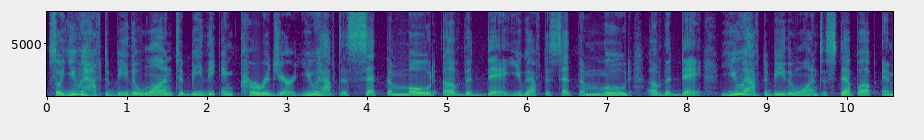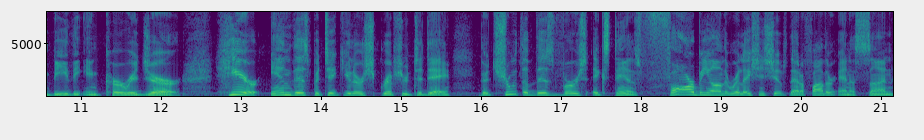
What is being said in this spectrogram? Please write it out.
So you have to be the one to be the encourager. You have to set the mode of the day. You have to set the mood of the day. You have to be the one to step up and be the encourager. Here in this particular scripture today, the truth of this verse extends far beyond the relationships that a father and a son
